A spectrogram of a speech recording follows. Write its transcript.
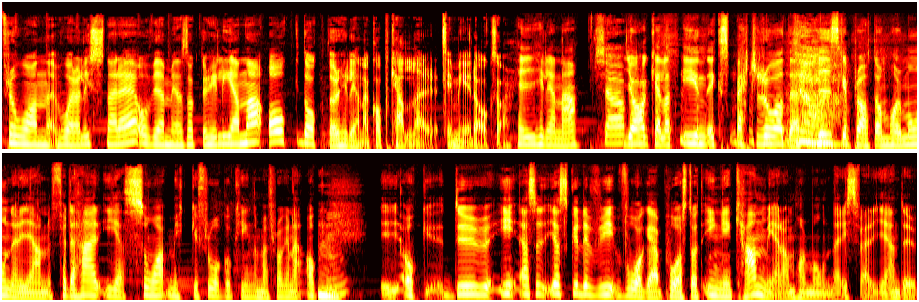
från våra lyssnare och vi har med oss doktor Helena och doktor Helena Kopp Kallner är med idag också. Hej Helena. Tja. Jag har kallat in expertrådet. Vi ska prata om hormoner igen, för det här är så mycket frågor kring de här frågorna. Och mm och du, alltså jag skulle våga påstå att ingen kan mer om hormoner i Sverige än du.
